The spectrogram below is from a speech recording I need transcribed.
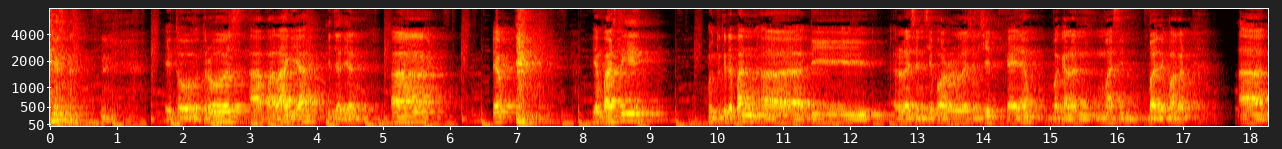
Itu terus apa lagi ya kejadian? Uh, yang yang pasti untuk ke depan uh, di relationship or relationship kayaknya bakalan masih banyak banget tema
